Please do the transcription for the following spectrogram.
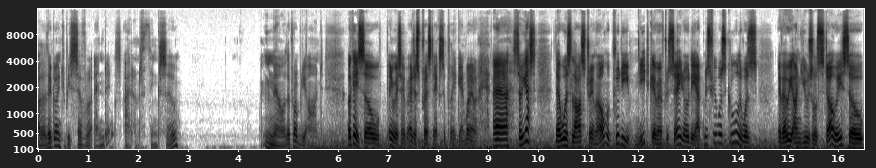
Are there going to be several endings? I don't think so. No, there probably aren't. Okay, so, anyways, I, I, just pressed X to play again, whatever. Uh, so yes, that was Last Train Home, a pretty neat game, I have to say. You know, the atmosphere was cool, it was a very unusual story, so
